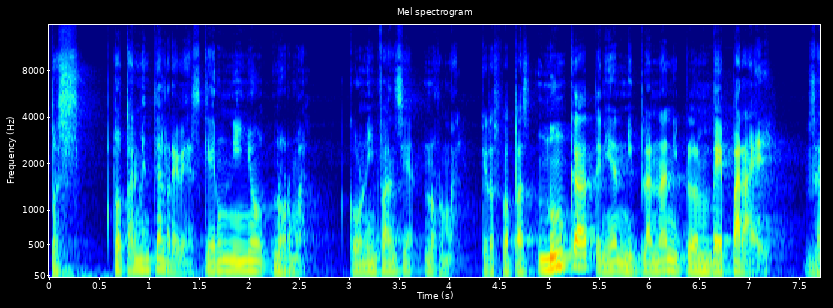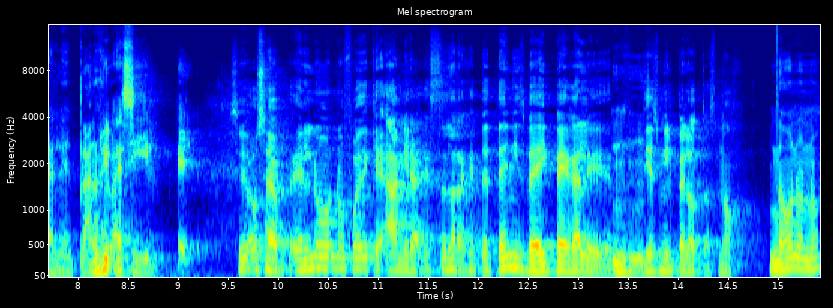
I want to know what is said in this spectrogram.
pues totalmente al revés, que era un niño normal, con una infancia normal, que los papás nunca tenían ni plan A ni plan B para él. O sea, el, el plan lo iba a decir él. Sí, o sea, él no, no fue de que, ah, mira, esta es la raqueta de tenis, ve y pégale 10 mil pelotas. No. No, no, no,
